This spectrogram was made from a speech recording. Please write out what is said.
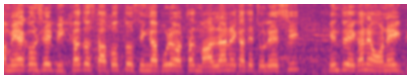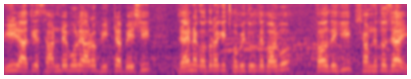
আমি এখন সেই বিখ্যাত স্থাপত্য সিঙ্গাপুরে, অর্থাৎ মাললানের কাছে চলে এসেছি, কিন্তু এখানে অনেক ভিড়। আজকে সানডে বলে আরও ভিড়টা বেশি। জানি না কতটা কি ছবি তুলতে পারব। তাও দেখি, সামনে তো যাই।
